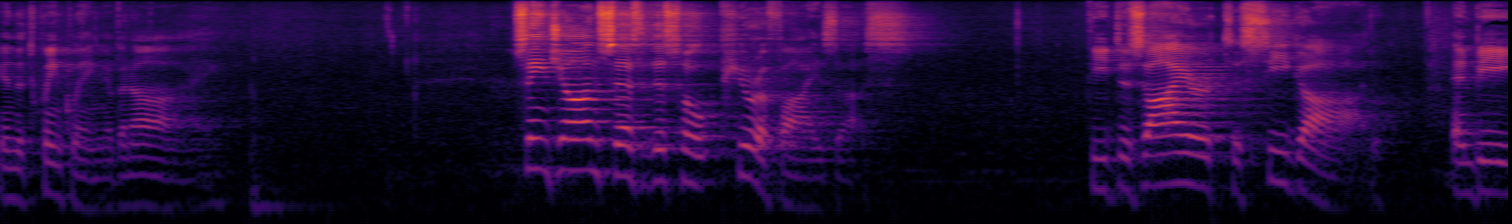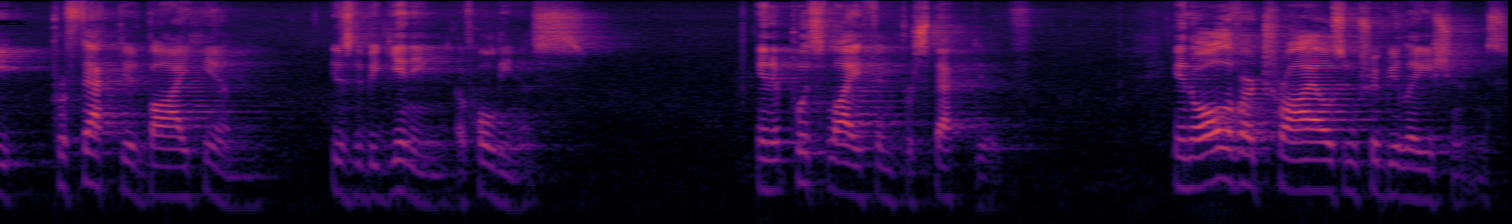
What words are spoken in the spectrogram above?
in the twinkling of an eye. St. John says that this hope purifies us. The desire to see God and be perfected by Him is the beginning of holiness. And it puts life in perspective. In all of our trials and tribulations,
